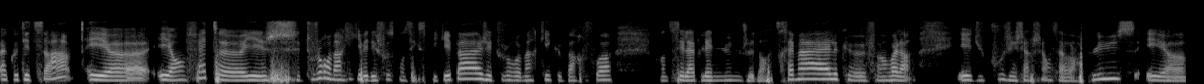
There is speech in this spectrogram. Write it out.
à côté de ça. Et, euh, et en fait, euh, j'ai toujours remarqué qu'il y avait des choses qu'on s'expliquait pas. J'ai toujours remarqué que parfois, quand c'est la pleine lune, je dors très mal. Que, voilà. Et du coup, j'ai cherché à en savoir plus. Et, euh,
